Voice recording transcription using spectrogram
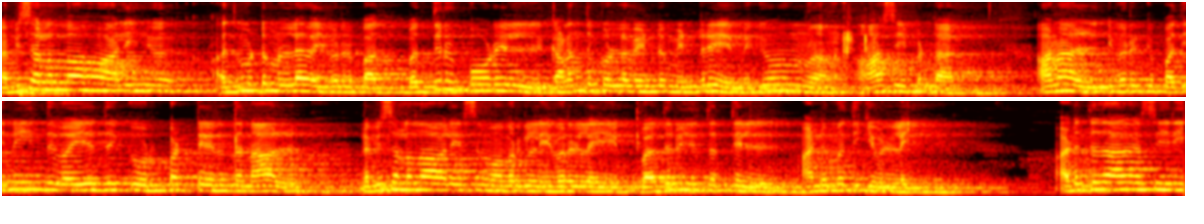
நபி ஸல்லல்லாஹு அலைஹி அது இல்லை இவர் பத் பத்ரு போரில் கலந்து கொள்ள வேண்டும் என்று மிகவும் ஆசைப்பட்டார். ஆனால் இவருக்கு பதினைந்து வயதுக்கு உட்பட்டு இருந்தனால் நபி ஸல்லல்லாஹு அலிஸ்லாம் அவர்கள் இவர்களை பத்ரு யுத்தத்தில் அனுமதிக்கவில்லை. அடுத்ததாக சரி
